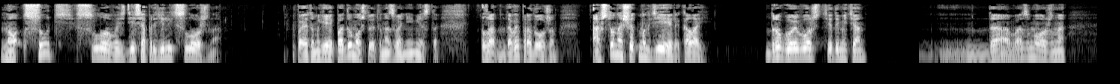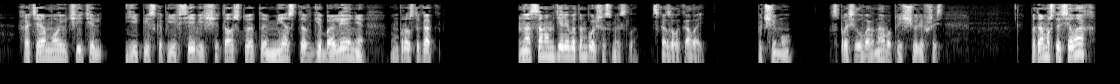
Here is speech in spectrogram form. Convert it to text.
Но суть слова здесь определить сложно. Поэтому я и подумал, что это название места. Ладно, давай продолжим. А что насчет Магдиэля, Калай? Другой вождь Эдомитян? Да, возможно. Хотя мой учитель, епископ Евсевич, считал, что это место в Гебалене, ну, просто как... На самом деле в этом больше смысла, — сказала Калай. Почему? — спросил Варнава, прищурившись. — Потому что Селах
